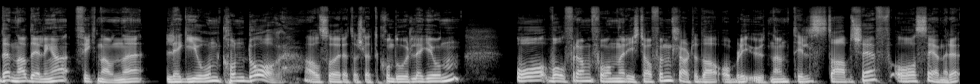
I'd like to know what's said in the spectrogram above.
Denne avdelinga fikk navnet Legion Condor, altså rett og slett Kondorlegionen. Og Wolfram von Richthofen klarte da å bli utnevnt til stabssjef og senere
